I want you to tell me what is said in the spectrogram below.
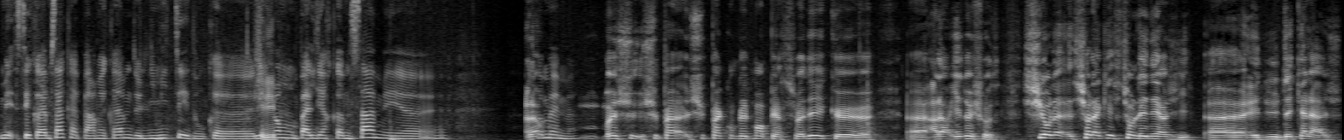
mais c'est quand même ça qui permet quand même de limiter. Donc euh, les Philippe. gens vont pas le dire comme ça, mais euh, Alors, quand même. Moi, je, je suis pas, je suis pas complètement persuadé que. euh, alors, il y a deux choses sur la, sur la question de l'énergie euh, et du décalage.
